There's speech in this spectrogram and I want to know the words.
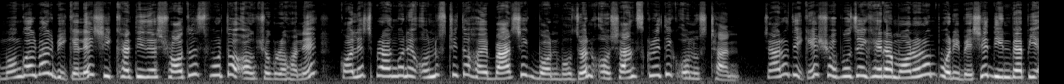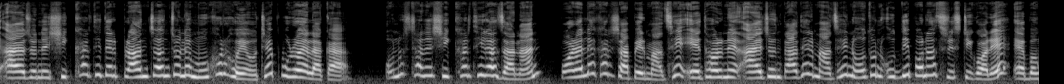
মঙ্গলবার বিকেলে শিক্ষার্থীদের স্বতঃস্ফূর্ত অংশগ্রহণে কলেজ প্রাঙ্গণে অনুষ্ঠিত হয় বার্ষিক বনভোজন ও সাংস্কৃতিক অনুষ্ঠান। চারদিকে সবুজে ঘেরা মনোরম পরিবেশে দিনব্যাপী আয়োজনে শিক্ষার্থীদের প্রাণচাঞ্চলে মুখর হয়ে ওঠে পুরো এলাকা। অনুষ্ঠানে শিক্ষার্থীরা জানান, পড়ালেখার চাপের মাঝে এ ধরনের আয়োজন তাদের মাঝে নতুন উদ্দীপনা সৃষ্টি করে এবং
